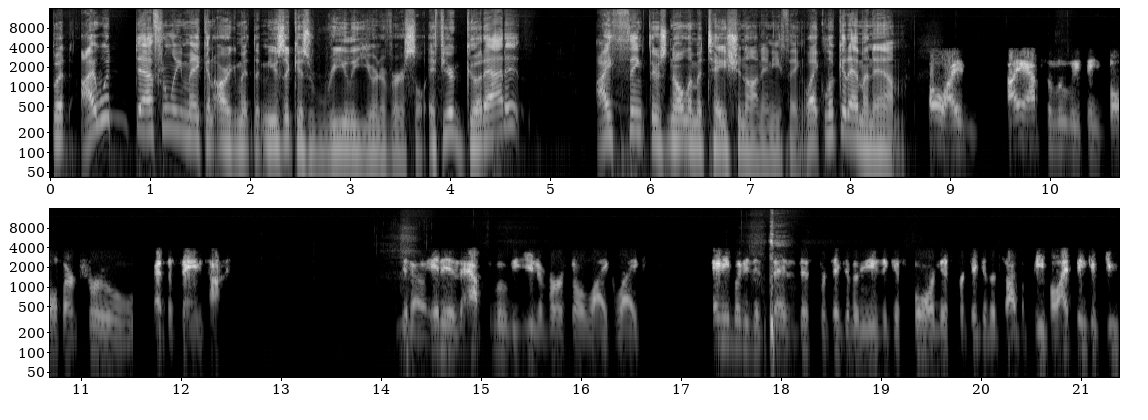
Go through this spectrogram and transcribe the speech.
But I would definitely make an argument that music is really universal. If you're good at it, I think there's no limitation on anything. Like look at Eminem. Oh, I I absolutely think both are true at the same time. You know, it is absolutely universal. Like like anybody that says this particular music is for this particular type of people, I think if you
